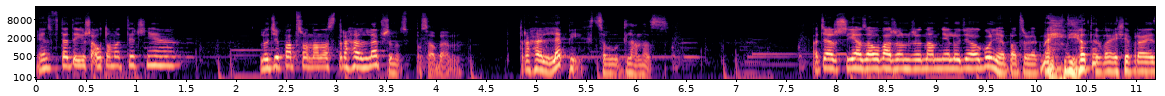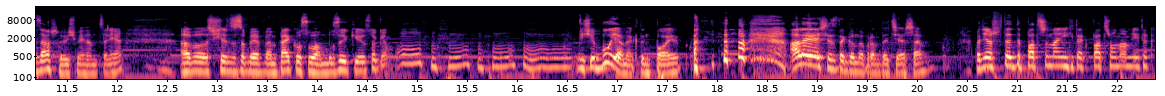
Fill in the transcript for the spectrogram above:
Więc wtedy już automatycznie ludzie patrzą na nas trochę lepszym sposobem. Trochę lepiej chcą dla nas. Chociaż ja zauważam, że na mnie ludzie ogólnie patrzą jak na idiotę, bo ja się prawie zawsze uśmiecham, co nie? Albo siedzę sobie w MPK, słucham muzyki, jest takie... I się bujam jak ten pojeb. Ale ja się z tego naprawdę cieszę. Chociaż wtedy patrzę na nich i tak patrzą na mnie tak...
